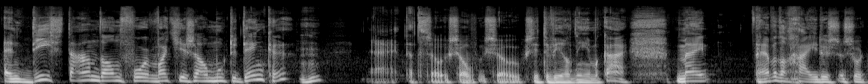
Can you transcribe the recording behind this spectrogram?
En die staan dan voor wat je zou moeten denken. Mhm. Nee, dat zo, zo, zo zit de wereld niet in elkaar. Mijn, hè, want dan ga je dus een soort.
